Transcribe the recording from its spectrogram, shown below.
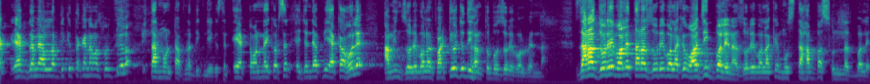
এক একদানে আল্লাহর দিকে তাকে নামাজ পড়তে গেল, তার মনটা আপনার দিক নিয়ে গেছেন। এই একটা অন্যায় করছেন, এই জন্য আপনি একা হলে, আমিন জোরে বলার পার্টিও যদি হন তবু জোরে বলবেন না। যারা জোরে বলে, তারা জোরে বলাকে ওয়াজিব বলে না। জোরে বলাকে মুস্তাহাব বা সুন্নত বলে।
